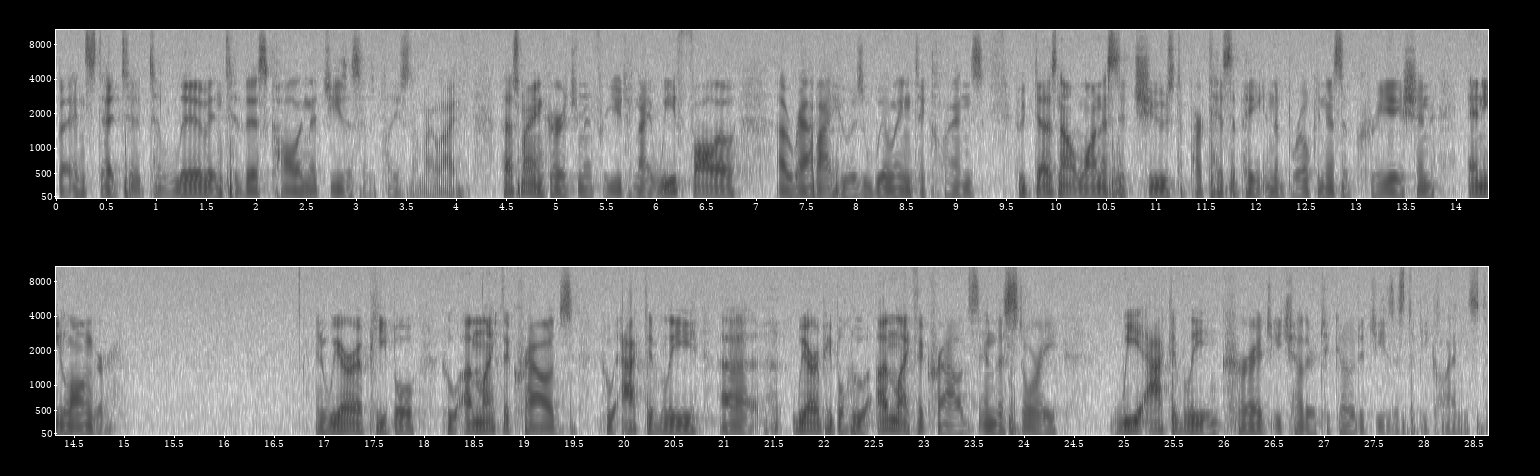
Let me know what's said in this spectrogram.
but instead to, to live into this calling that Jesus has placed on my life. That's my encouragement for you tonight. We follow a rabbi who is willing to cleanse, who does not want us to choose to participate in the brokenness of creation any longer. And we are a people who, unlike the crowds, who actively, uh, we are a people who, unlike the crowds in this story, we actively encourage each other to go to Jesus to be cleansed.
